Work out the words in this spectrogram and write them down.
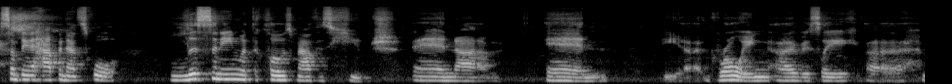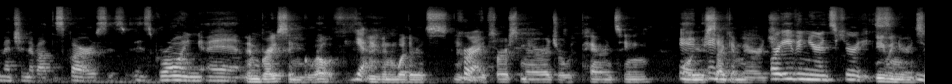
something that happened at school. Listening with the closed mouth is huge, and um, and yeah, growing. Obviously, uh, mentioned about the scars is, is growing, and Embracing growth, Yeah. even whether it's you know, your first marriage or with parenting or and, your and- second marriage. or even your insecurities. Even your insecurities.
